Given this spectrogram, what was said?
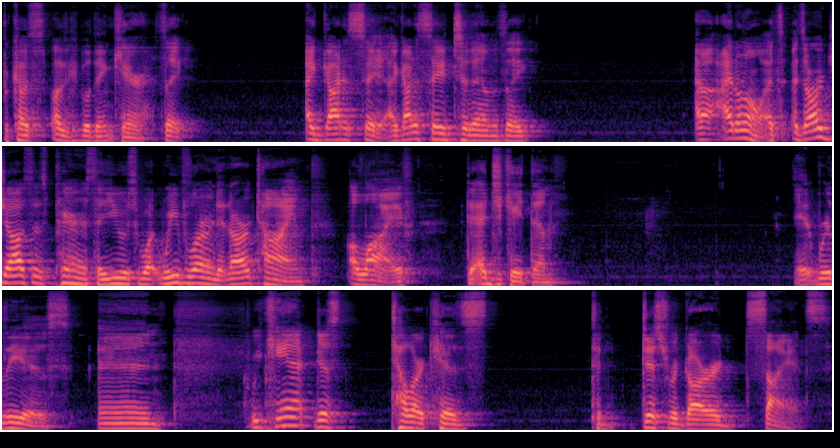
because other people didn't care. It's like I gotta say, I gotta say to them, it's like, I, I don't know. It's it's our jobs as parents to use what we've learned in our time alive to educate them. It really is, and we can't just tell our kids to disregard science.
